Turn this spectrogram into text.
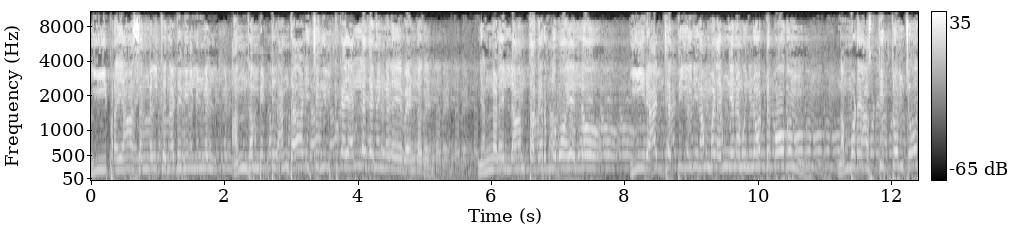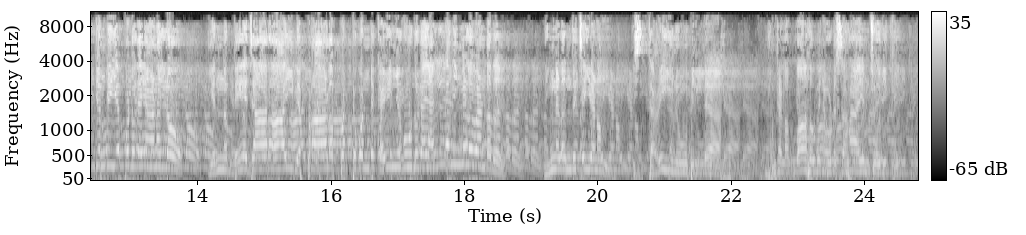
ഈ പ്രയാസങ്ങൾക്ക് നടുവിൽ നിങ്ങൾ അന്തം വിട്ട് അന്താളിച്ച് നിൽക്കുകയല്ല ജനങ്ങളെ വേണ്ടത്. ഞങ്ങളെല്ലാം തകർന്നു പോയല്ലോ ഈ രാജ്യത്ത് ഇനി നമ്മൾ എങ്ങനെ മുന്നോട്ട് പോകും? നമ്മുടെ അസ്തിത്വം ചോദ്യം ചെയ്യപ്പെടുകയാണല്ലോ എന്ന് ബേജാറായി വെപ്രാളപ്പെട്ടുകൊണ്ട് കഴിഞ്ഞുകൂടുകയല്ല നിങ്ങൾ വേണ്ടത്. നിങ്ങൾ എന്ത് ചെയ്യണം. നിങ്ങൾ അള്ളാഹുവിനോട് സഹായം ചോദിക്കുക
